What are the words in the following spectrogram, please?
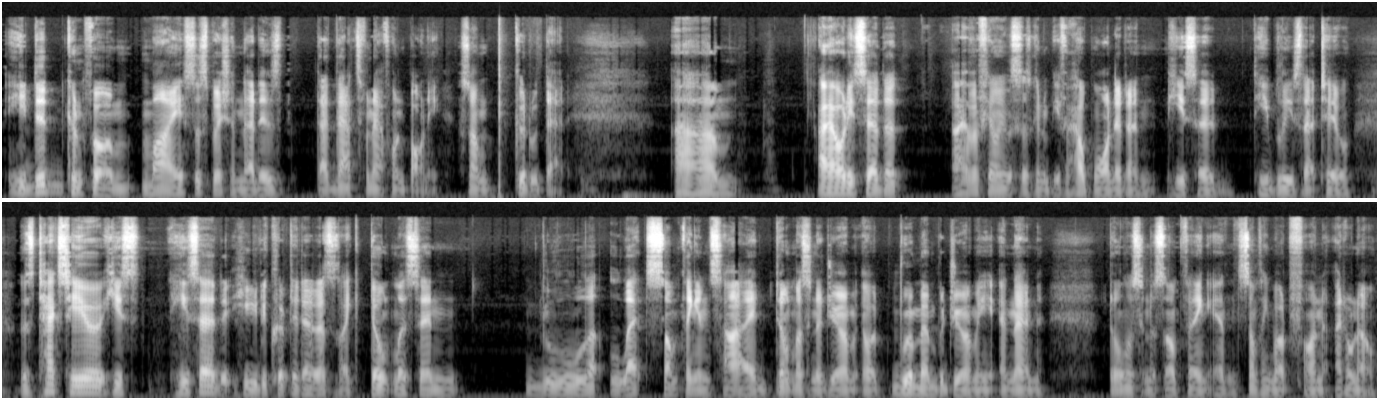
he did confirm my suspicion that is that that's FNAF 1 Bonnie, so I'm good with that. Um, I already said that I have a feeling this is going to be for Help Wanted, and he said he believes that too. There's text here. He's he said he decrypted it as like, "Don't listen, l- let something inside. Don't listen to Jeremy or remember Jeremy," and then don't listen to something and something about fun. I don't know.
